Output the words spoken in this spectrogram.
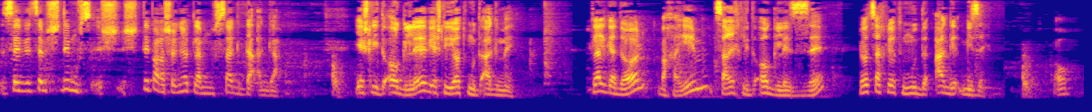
זה בעצם שתי, מוס, שתי פרשניות למושג דאגה. יש לדאוג לב, יש להיות מודאג מ. כלל גדול בחיים צריך לדאוג לזה, לא צריך להיות מודאג מזה. ברור.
